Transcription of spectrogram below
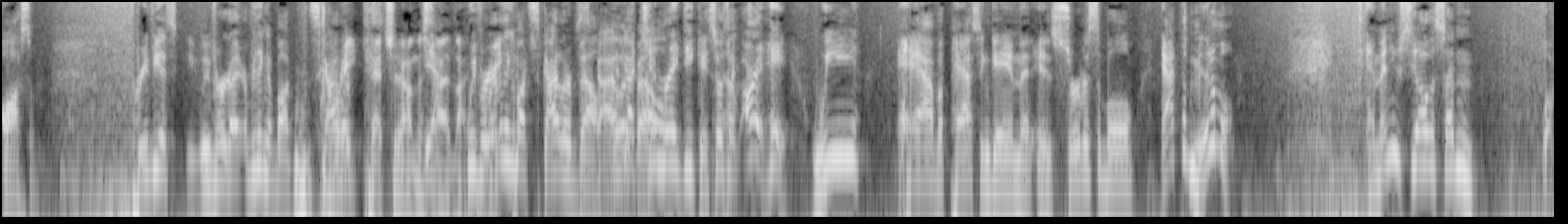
awesome. Previous, we've heard everything about Skylar. Great catch down the yeah, sideline. We've heard Great. everything about Skylar Bell. Skylar You've got Bell. Chimere Dike. So it's like, all right, hey, we have a passing game that is serviceable at the minimum. And then you see all of a sudden well,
